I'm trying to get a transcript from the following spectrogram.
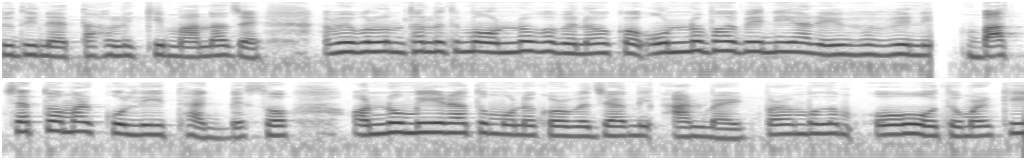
যদি নেয় তাহলে কি মানা যায়? আমি বললাম, তাহলে তুমি অন্যভাবে নাও অন্যভাবে নিয়ে আর এইভাবে নিয়ে বাচ্চা তো আমার কোলেই থাকবে। সো অন্য মেয়েরা তো মনে করবে যে আমি আনম্যারিড পর আমি বললাম, ও, তোমার কি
